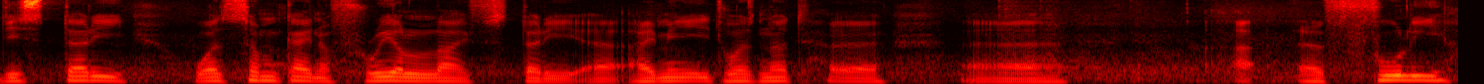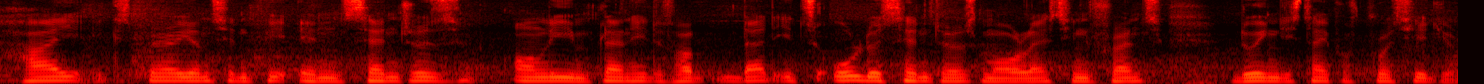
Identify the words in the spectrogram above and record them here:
this study was some kind of real life study. I mean, it was not a fully high experience in, in centers only implanted for that. It's all the centers, more or less, in France doing this type of procedure.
